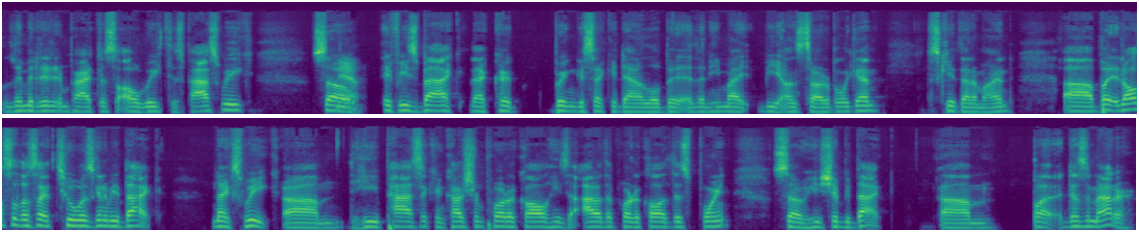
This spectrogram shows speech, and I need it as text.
limited in practice all week this past week. So Yeah. if he's back, that could bring Gesicki down a little bit, and then he might be unstartable again. Just keep that in mind. Uh, but it also looks like Tua is going to be back next week. Um, he passed a concussion protocol. He's out of the protocol at this point, so he should be back. Um, but it doesn't matter.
